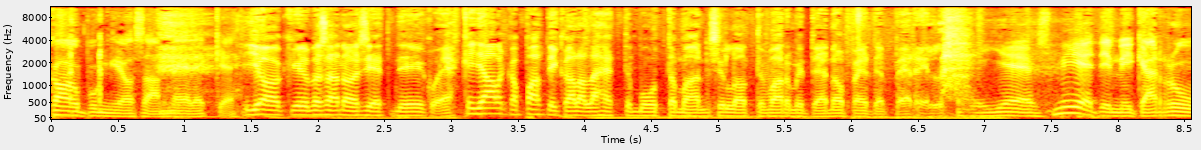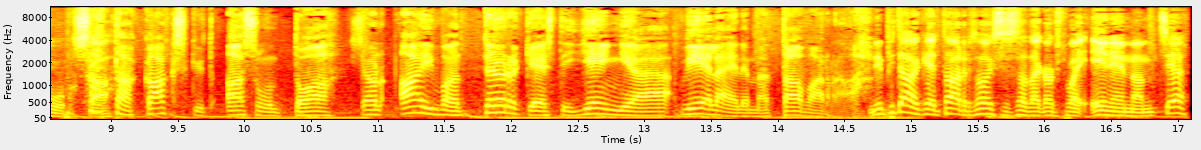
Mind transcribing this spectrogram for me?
kaupunginosa melkein. Joo, kyllä mä sanoisin, että niinku, ehkä jalkapatikalla lähette muuttamaan, niin silloin olette varmiten ja nopeiten perillä. Jees, mieti mikä ruuhka. 120 asuntoa. Se on aivan törkeästi jengiä ja vielä enemmän tavaraa. Niin pitää oikein tarvita, oliko se 102 vai enemmän, mutta siellä,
